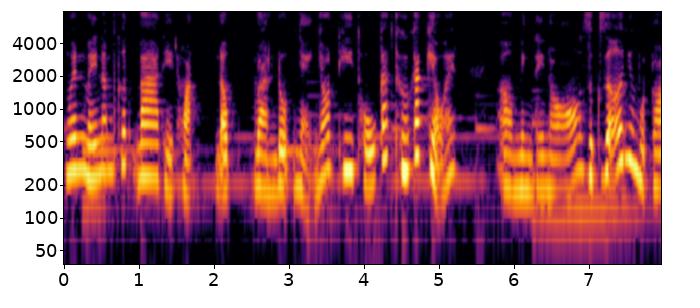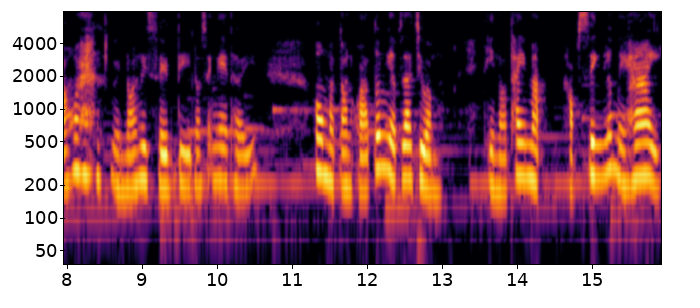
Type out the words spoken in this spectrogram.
Nguyên mấy năm cấp 3 thì hoạt động đoàn đội nhảy nhót thi thố các thứ các kiểu hết. À, Mình thấy nó rực rỡ như một đóa hoa. Người nói hơi xến tí nó sẽ nghe thấy. Hôm mà toàn khóa tốt nghiệp ra trường Thì nó thay mặt học sinh lớp 12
